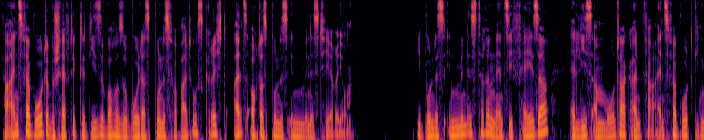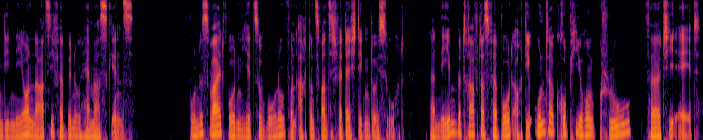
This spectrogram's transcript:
Vereinsverbote beschäftigte diese Woche sowohl das Bundesverwaltungsgericht als auch das Bundesinnenministerium. Die Bundesinnenministerin Nancy Faeser erließ am Montag ein Vereinsverbot gegen die Neon-Nazi-Verbindung Hammerskins. Bundesweit wurden hierzu Wohnungen von 28 Verdächtigen durchsucht. Daneben betraf das Verbot auch die Untergruppierung Crew 38.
